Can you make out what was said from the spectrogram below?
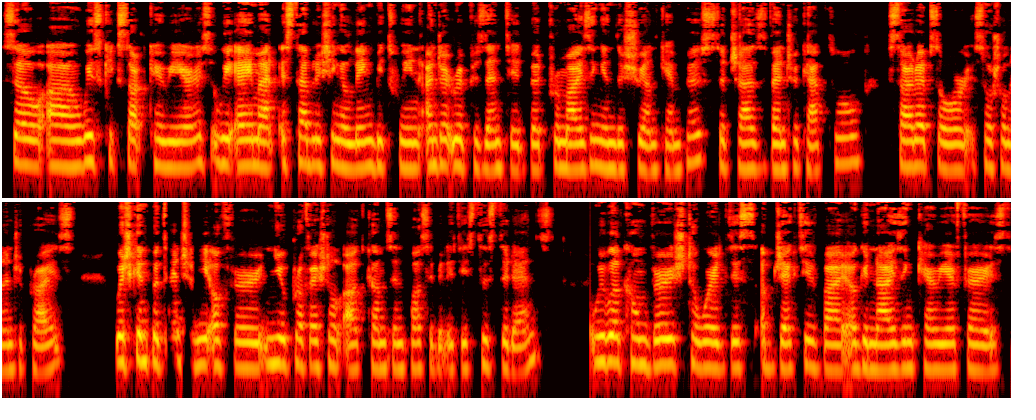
So, uh, with Kickstart Careers, we aim at establishing a link between underrepresented but promising industry on campus, such as venture capital, startups, or social enterprise, which can potentially offer new professional outcomes and possibilities to students. We will converge towards this objective by organizing career fairs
